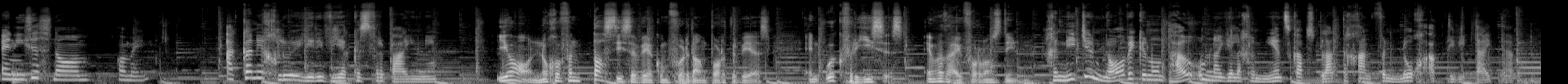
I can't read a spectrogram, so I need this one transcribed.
In Jesus naam. Amen. Ek kan nie glo hierdie week is verby nie. Ja, nog 'n fantastiese week om voor dankbaar te wees en ook vir Jesus en wat hy vir ons doen. Geniet jou naweek en onthou om na julle gemeenskapsblad te gaan vir nog aktiwiteite.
